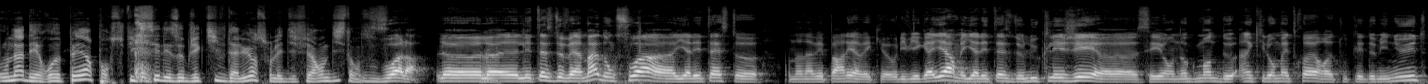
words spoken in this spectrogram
on a des repères pour se fixer des objectifs d'allure sur les différentes distances. Voilà, Le- le- les tests de VMA. Donc, soit euh, il y a les tests, euh, on en avait parlé avec Olivier Gaillard, mais il y a les tests de Luc Léger, euh, c'est on augmente de 1 km/h toutes les 2 minutes.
